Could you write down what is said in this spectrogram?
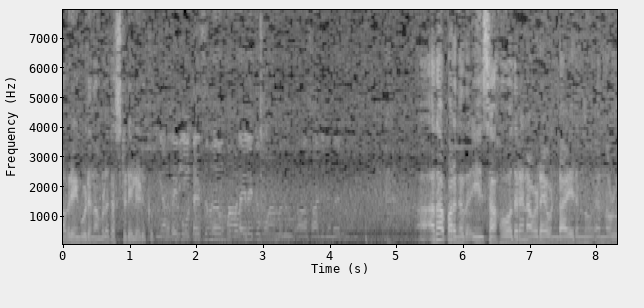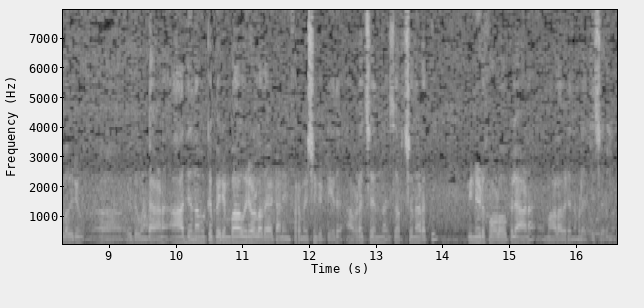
അവരെയും കൂടി നമ്മൾ കസ്റ്റഡിയിൽ എടുക്കും. അതാ പറഞ്ഞത് ഈ സഹോദരൻ അവിടെ ഉണ്ടായിരുന്നു എന്നുള്ളൊരു ഇതുകൊണ്ടാണ്. ആദ്യം നമുക്ക് പെരുമ്പാവൂരുള്ളതായിട്ടാണ് ഇൻഫർമേഷൻ കിട്ടിയത്. അവിടെ ചെന്ന് സെർച്ച് നടത്തി പിന്നീട് ഫോളോ അപ്പിലാണ് മാള വരെ നമ്മൾ എത്തിച്ചേർന്നത്.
